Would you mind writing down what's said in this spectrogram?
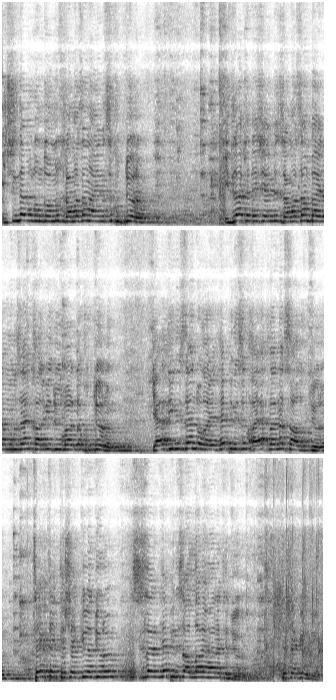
içinde bulunduğumuz Ramazan ayınızı kutluyorum. İdrak edeceğimiz Ramazan bayramınızı en kalbi duygularla kutluyorum. Geldiğinizden dolayı hepinizin ayaklarına sağlık diyorum. Tek tek teşekkür ediyorum. Sizlerin hepinizi Allah'a emanet ediyorum. Teşekkür ediyorum.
